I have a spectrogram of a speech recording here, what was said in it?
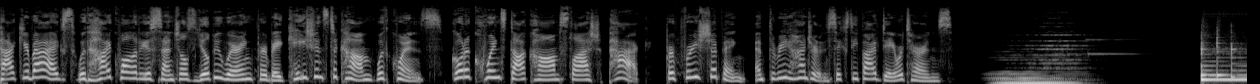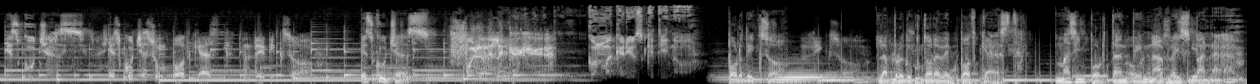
Pack your bags with high-quality essentials you'll be wearing for vacations to come with Quince. Go to quince.com slash pack for free shipping and 365-day returns. Escuchas, escuchas un podcast de Dixo. Escuchas Fuera de la Caja con Macario Esquetino. Por Dixo, Dixo, la productora de podcast más importante en habla hispana.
